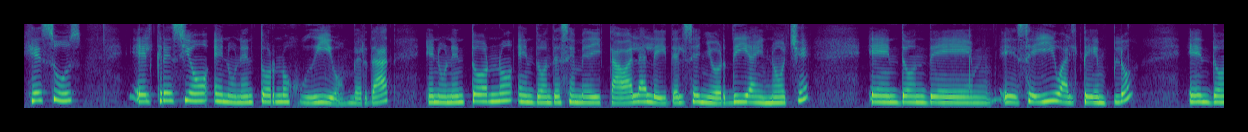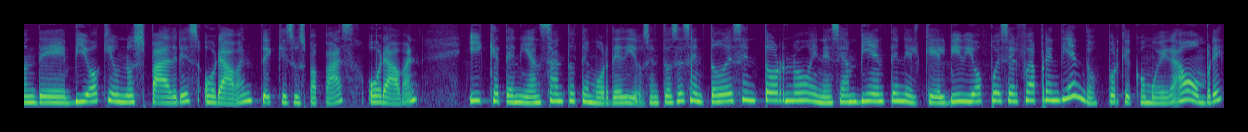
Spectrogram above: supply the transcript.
Jesús, él creció en un entorno judío, ¿verdad? En un entorno en donde se meditaba la ley del Señor día y noche, en donde eh, se iba al templo, en donde vio que unos padres oraban, de que sus papás oraban y que tenían santo temor de Dios. Entonces, en todo ese entorno, en ese ambiente en el que él vivió, pues él fue aprendiendo, porque como era hombre,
